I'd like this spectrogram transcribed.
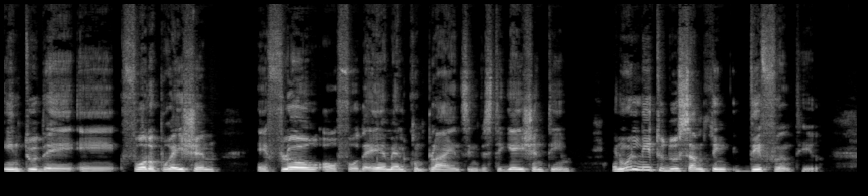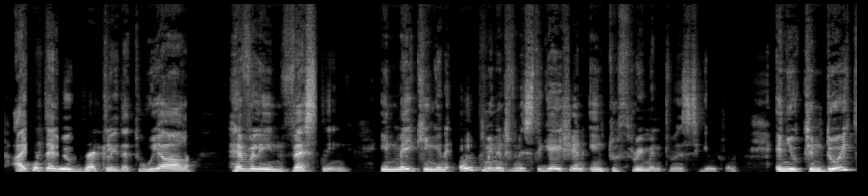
into the uh, fraud operation a floor or for the AML compliance investigation team. And we'll need to do something different here. I can tell you exactly that we are heavily investing in making an eight minute investigation into three minute investigation. And you can do it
